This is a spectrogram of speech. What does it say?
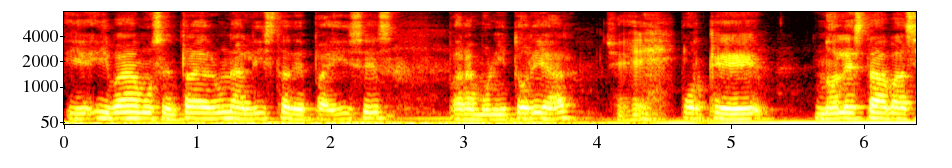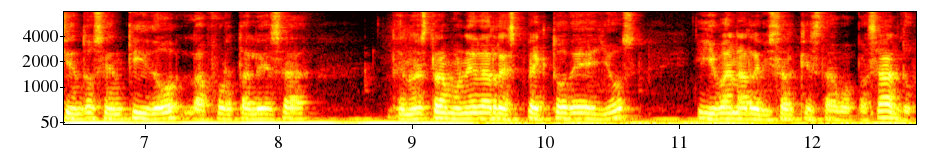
íbamos a entrar en una lista de países para monitorear, porque no le estaba haciendo sentido la fortaleza de nuestra moneda respecto de ellos y iban a revisar qué estaba pasando.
